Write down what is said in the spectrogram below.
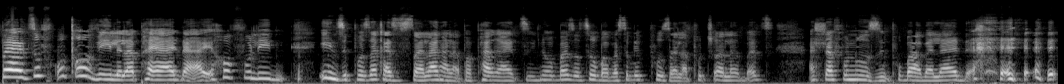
but uxovile laphayana hopefully iy'nzipho zakhe azisalanga lapha phakathi. You know bazothi obaba sebephuza lapho utshwala but ahlafuna uzipho ubaba lana.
